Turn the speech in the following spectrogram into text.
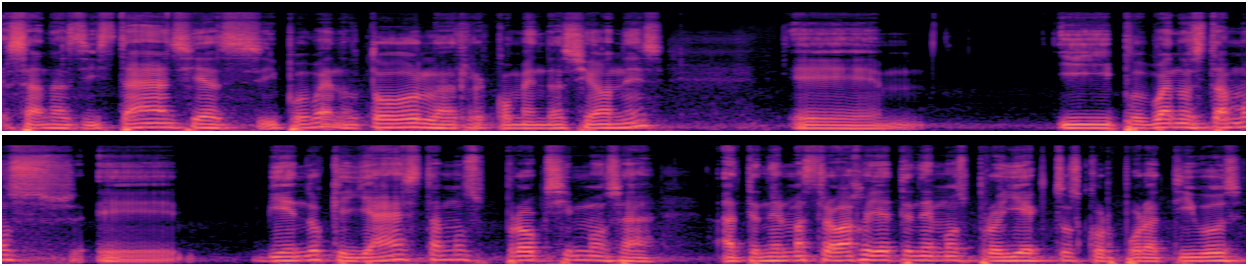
sanas distancias y pues bueno, todas las recomendaciones. Eh, y pues bueno, estamos eh, viendo que ya estamos próximos a, tener más trabajo, ya tenemos proyectos corporativos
